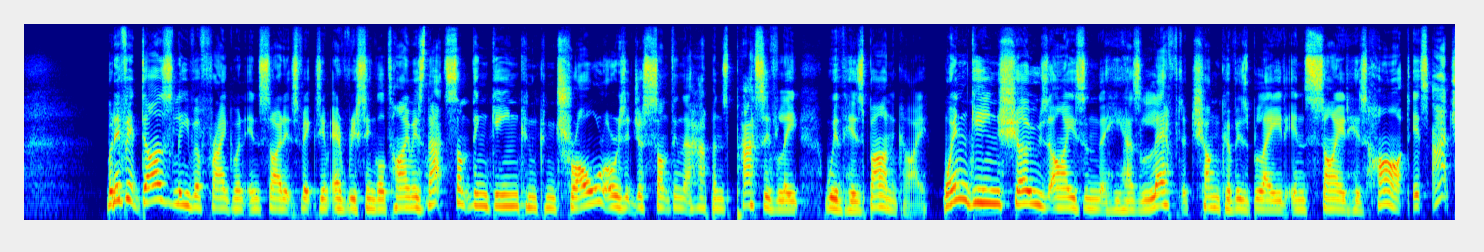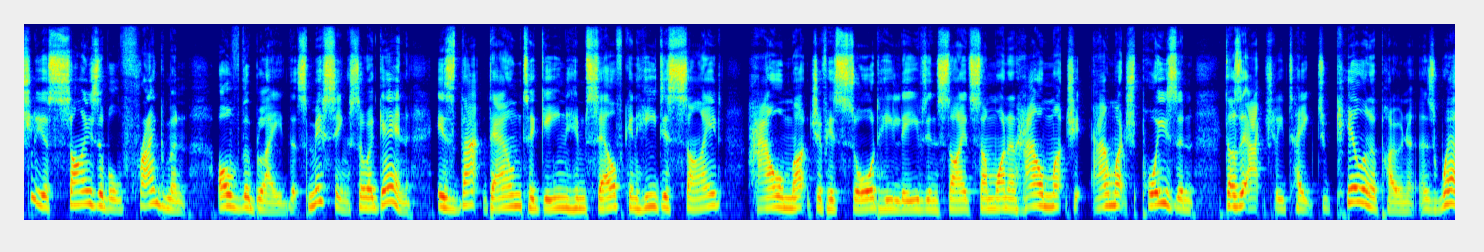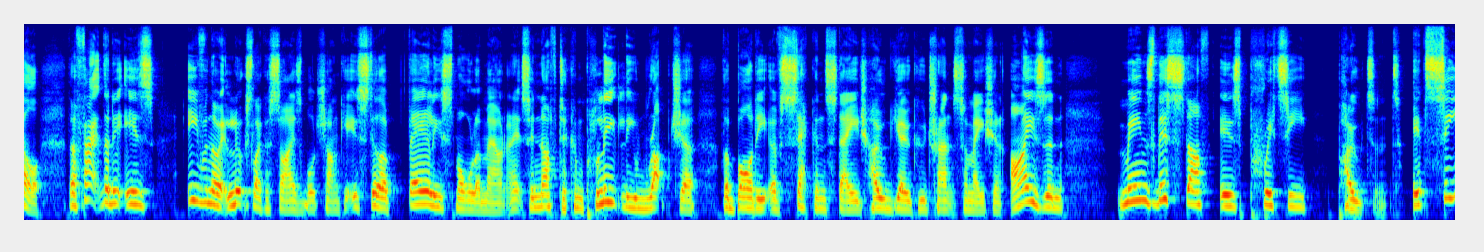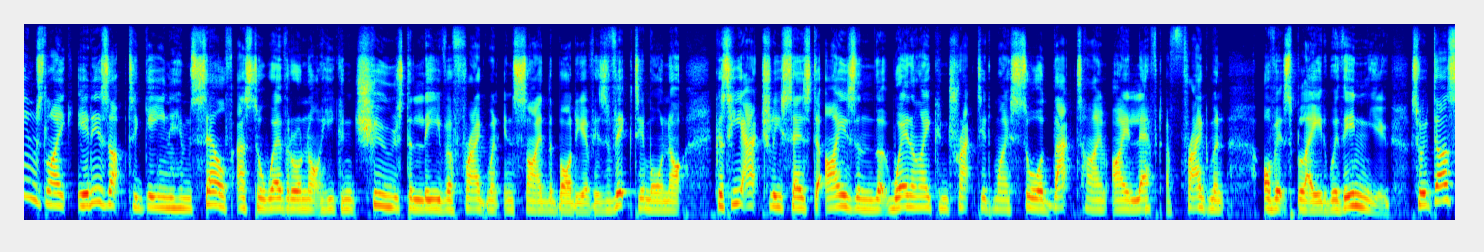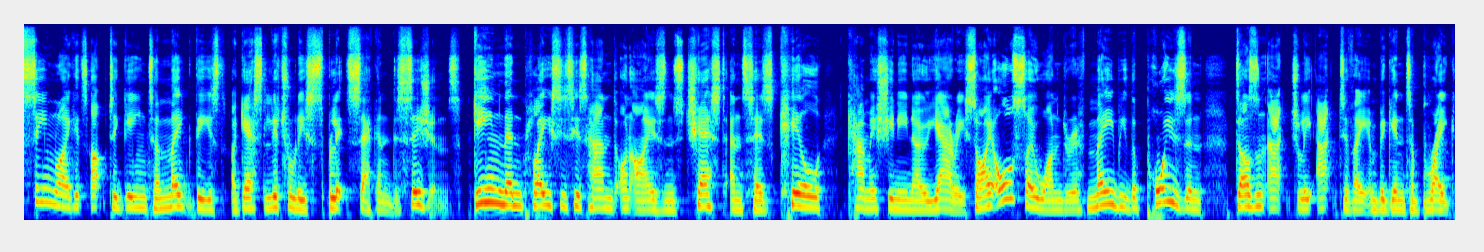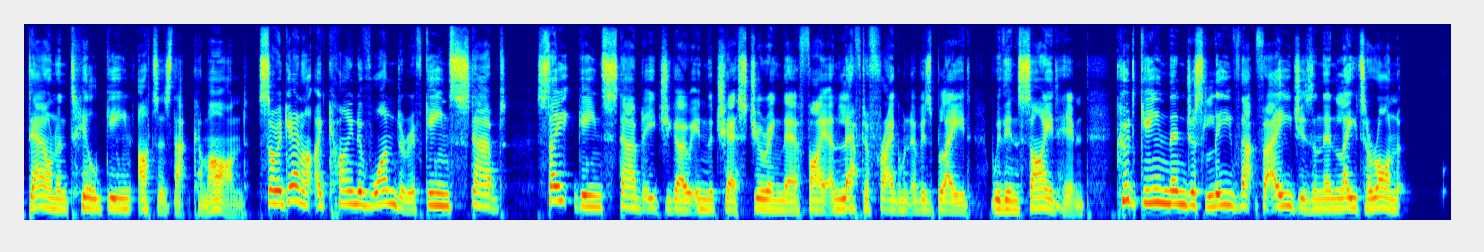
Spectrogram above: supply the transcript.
But if it does leave a fragment inside its victim every single time, is that something Gin can control, or is it just something that happens passively with his Bankai? When Gin shows Aizen that he has left a chunk of his blade inside his heart, it's actually a sizable fragment of the blade that's missing. So again, is that down to Gin himself? Can he decide how much of his sword he leaves inside someone and how much how much poison does it actually take to kill an opponent as well? The fact that it is even though it looks like a sizable chunk, it is still a fairly small amount, and it's enough to completely rupture the body of second stage Hogyoku transformation. Aizen, means this stuff is pretty potent. It seems like it is up to Gin himself as to whether or not he can choose to leave a fragment inside the body of his victim or not, because he actually says to Aizen that when I contracted my sword that time, I left a fragment of its blade within you. So it does seem like it's up to Gin to make these, I guess, literally split second decisions. Gin then places his hand on Aizen's chest and says, kill Kamishini no Yari. So I also wonder if maybe the poison doesn't actually activate and begin to break down until Gin utters that command. So again, I kind of wonder if Gin stabbed Say Gin stabbed Ichigo in the chest during their fight and left a fragment of his blade with inside him. Could Gin then just leave that for ages and then later on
